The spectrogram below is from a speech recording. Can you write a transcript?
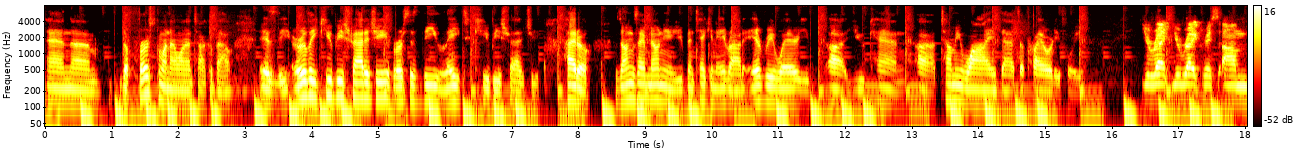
And um, the first one I want to talk about is the early QB strategy versus the late QB strategy. Jairo, as long as I've known you, you've been taking A Rod everywhere you uh, you can. Uh, tell me why that's a priority for you. You're right. You're right, Chris. Um,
